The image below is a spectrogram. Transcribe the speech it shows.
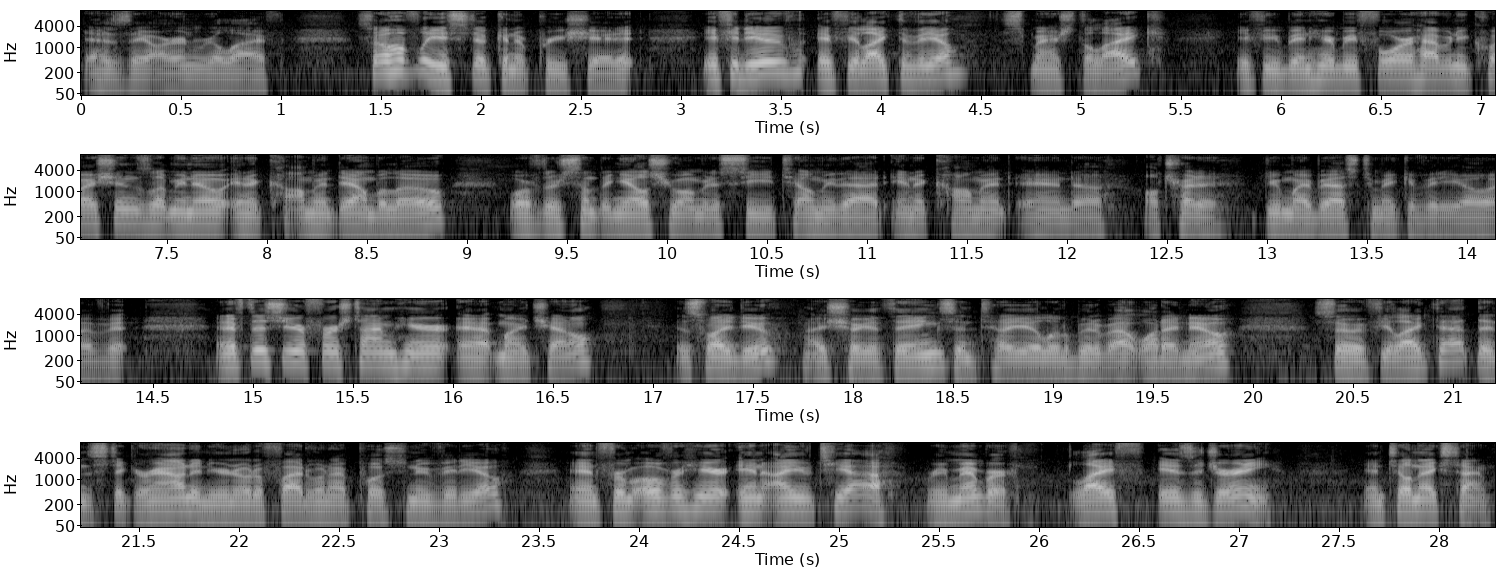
as they are in real life. So hopefully you still can appreciate it. If you do, if you like the video, smash the like. If you've been here before, have any questions, let me know in a comment down below. Or if there's something else you want me to see, tell me that in a comment and uh, I'll try to do my best to make a video of it. And if this is your first time here at my channel, this is what I do. I show you things and tell you a little bit about what I know. So if you like that, then stick around and you're notified when I post a new video. And from over here in Ayutthaya, remember, life is a journey. Until next time,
